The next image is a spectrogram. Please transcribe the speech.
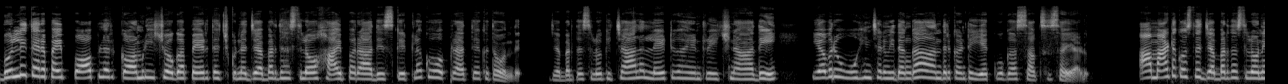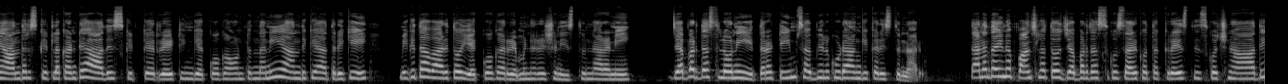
బుల్లి తెరపై పాపులర్ కామెడీ షోగా పేరు తెచ్చుకున్న జబర్దస్త్లో హైపర్ ఆది స్కిట్లకు ప్రత్యేకత ఉంది. జబర్దస్త్లోకి చాలా లేటుగా ఎంట్రీ ఇచ్చిన ఆది ఎవరు ఊహించని విధంగా అందరికంటే ఎక్కువగా సక్సెస్ అయ్యాడు. ఆ మాటకొస్తే జబర్దస్త్లోని అందరి స్కిట్ల కంటే ఆది స్కిట్కే రేటింగ్ ఎక్కువగా ఉంటుందని అందుకే అతడికి మిగతా వారితో ఎక్కువగా రెమ్యునరేషన్ ఇస్తున్నారని జబర్దస్త్లోని ఇతర టీం సభ్యులు కూడా అంగీకరిస్తున్నారు. తనదైన పంచ్లతో జబర్దస్త్కు సరికొత్త క్రేజ్ తీసుకొచ్చిన ఆది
